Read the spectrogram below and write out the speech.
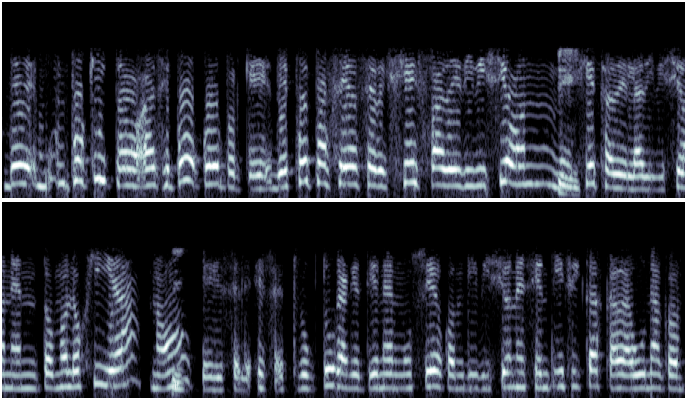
De, un poquito, hace poco, porque después pasé a ser jefa de división, jefa de la división en entomología, ¿no? Que es esa estructura que tiene el museo con divisiones científicas, cada una con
